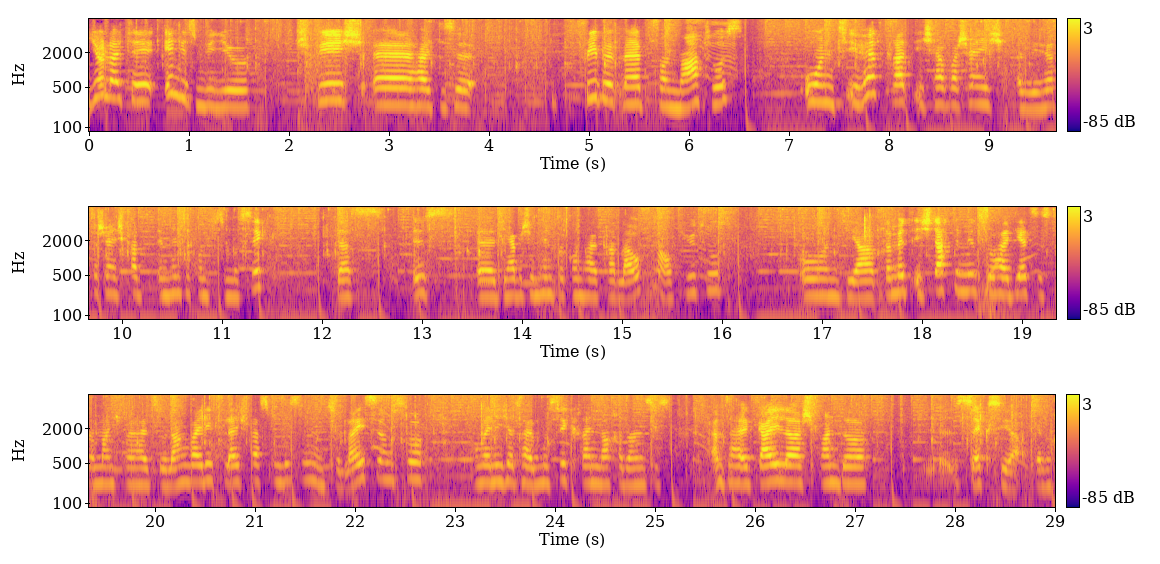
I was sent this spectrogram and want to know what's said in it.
Jo Leute, in diesem Video spiele ich äh, halt diese Freebuild Map von Martus. Und ihr hört gerade, ich habe wahrscheinlich, also ihr hört wahrscheinlich gerade im Hintergrund diese Musik. Das ist, äh, die habe ich im Hintergrund halt gerade laufen auf YouTube. Und ja, damit ich dachte mir so halt jetzt ist dann manchmal halt so langweilig vielleicht fast ein bisschen und so leise und so. Und wenn ich jetzt halt Musik reinmache, dann ist es Ganze halt geiler, spannender, äh, sexier, genau.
